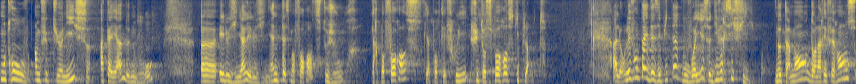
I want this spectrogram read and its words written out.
on trouve Amphuctionis, Achaia de nouveau, euh, et le zignal et le zinienne, Thesmophoros toujours, Carpophoros qui apporte les fruits, Phytosporos qui plante. Alors l'éventail des épithètes, vous voyez, se diversifie, notamment dans la référence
